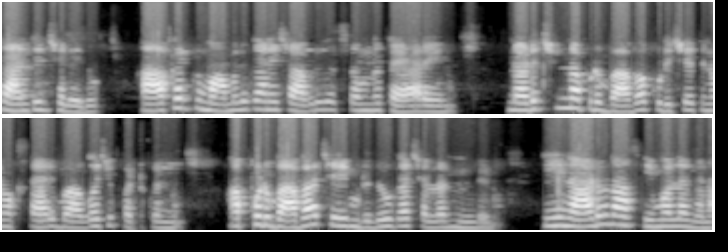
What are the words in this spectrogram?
శాంతించలేదు. ఆఖరికి మామూలుగానే చావిడి వస్త్రంలో తయారయ్యాను నడుచున్నప్పుడు బాబా కుడి చేతిని ఒకసారి బాగోచి పట్టుకున్నాను అప్పుడు బాబా చేయి మృదువుగా చల్లనుండెను. ఈనాడు నా సీమోల్లంఘన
